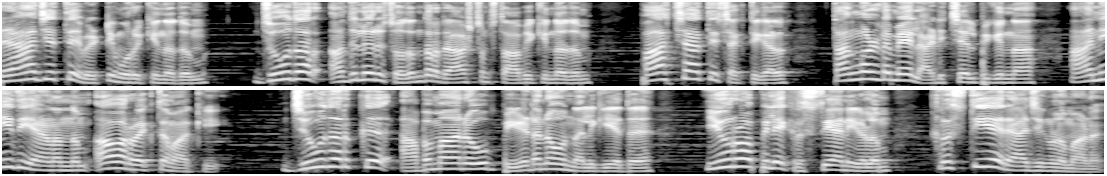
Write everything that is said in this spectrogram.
രാജ്യത്തെ വെട്ടിമുറിക്കുന്നതും ജൂതർ അതിലൊരു സ്വതന്ത്ര രാഷ്ട്രം സ്ഥാപിക്കുന്നതും പാശ്ചാത്യ ശക്തികൾ തങ്ങളുടെ മേൽ അടിച്ചേൽപ്പിക്കുന്ന അനീതിയാണെന്നും അവർ വ്യക്തമാക്കി. ജൂതർക്ക് അപമാനവും പീഡനവും നൽകിയത് യൂറോപ്പിലെ ക്രിസ്ത്യാനികളും ക്രിസ്തീയ രാജ്യങ്ങളുമാണ്.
